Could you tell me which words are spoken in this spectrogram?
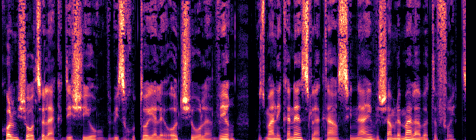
כל מי שרוצה להקדיש שיעור, ובזכותו יעלה עוד שיעור לאוויר, מוזמן להיכנס לאתר סיני ושם למעלה בתפריט.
